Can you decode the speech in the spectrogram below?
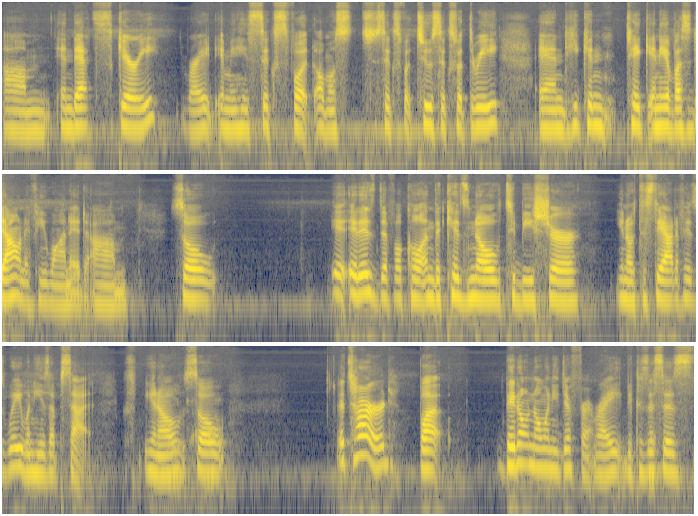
Um, and that's scary right? I mean he's six foot almost six foot two six foot three and he can take any of us down if he wanted. Um, so it, it is difficult and the kids know to be sure you know to stay out of his way when he's upset you know? So it's hard but they don't know any different right? Because this is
